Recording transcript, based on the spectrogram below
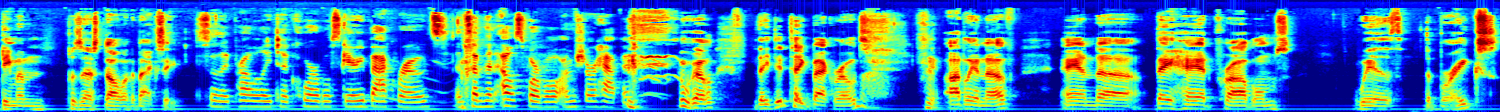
demon possessed doll in the back seat. So they probably took horrible, scary back roads, and something else horrible, I'm sure, happened. well, they did take back roads, oddly enough, and uh, they had problems with the brakes.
